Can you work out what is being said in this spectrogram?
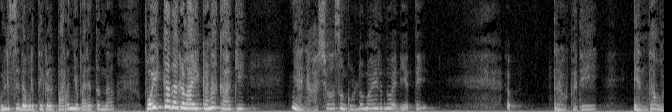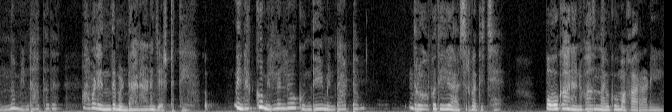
കുൽസിത വൃത്തികൾ പറഞ്ഞു പരത്തുന്ന പൊയ്ക്കഥകളായി കണക്കാക്കി ഞാൻ ആശ്വാസം കൊള്ളുമായിരുന്നു അനിയത്തി. ദ്രൗപദി എന്താ ഒന്നും മിണ്ടാത്തത്? അവൾ എന്ത് മിണ്ടാനാണ് ജ്യേഷ്ഠത്തെ? നിനക്കുമില്ലല്ലോ കുന്തി മിണ്ടാട്ടം. ദ്രൗപദിയെ ആശീർവദിച്ച് പോകാൻ അനുവാദം നൽകൂ മഹാറാണി.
